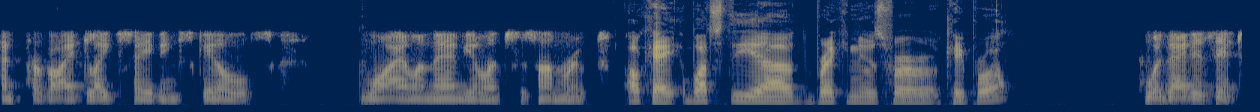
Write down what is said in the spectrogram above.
and provide life saving skills while an ambulance is en route. Okay, what's the uh, breaking news for Cape Broyle? Well, that is it.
